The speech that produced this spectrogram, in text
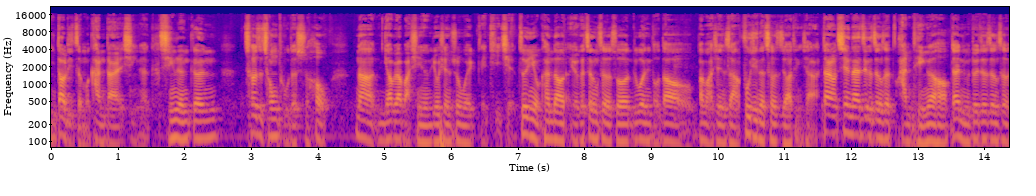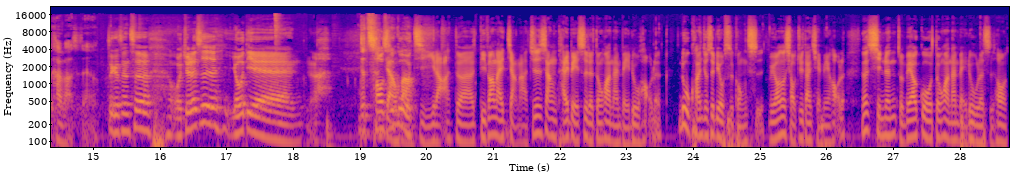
你到底怎么看待行人？行人跟车子冲突的时候，那你要不要把行人优先顺位给提前？最近有看到有个政策说，如果你走到斑马线上，附近的车子就要停下来。当然，现在这个政策喊停了哈，但你们对这个政策的看法是怎样？这个政策，我觉得是有点啊。就超之过急啦，对啊，比方来讲啦，就是像台北市的敦化南北路好了，路宽就是六十公尺。比方说小巨蛋前面好了，那行人准备要过敦化南北路的时候，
